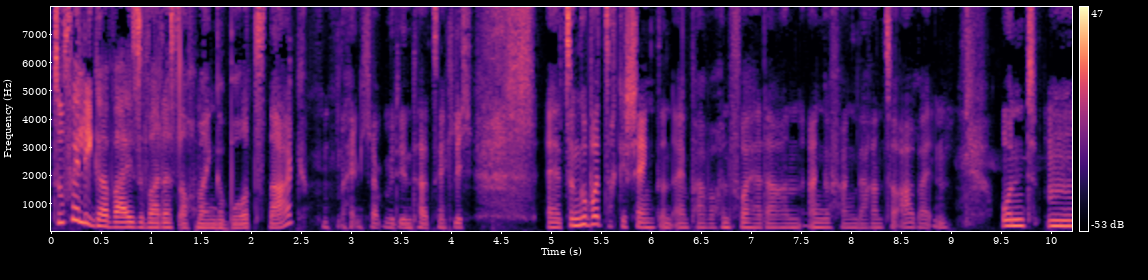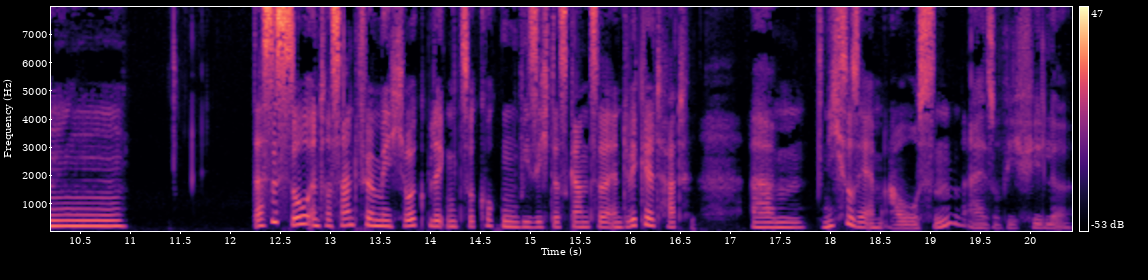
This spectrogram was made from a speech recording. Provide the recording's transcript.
Zufälligerweise war das auch mein Geburtstag. Nein, ich habe mir den tatsächlich äh, zum Geburtstag geschenkt und ein paar Wochen vorher daran angefangen, daran zu arbeiten. Und mh, mm, das ist so interessant für mich, rückblickend zu gucken, wie sich das Ganze entwickelt hat. Ähm, nicht so sehr im Außen, also wie viele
